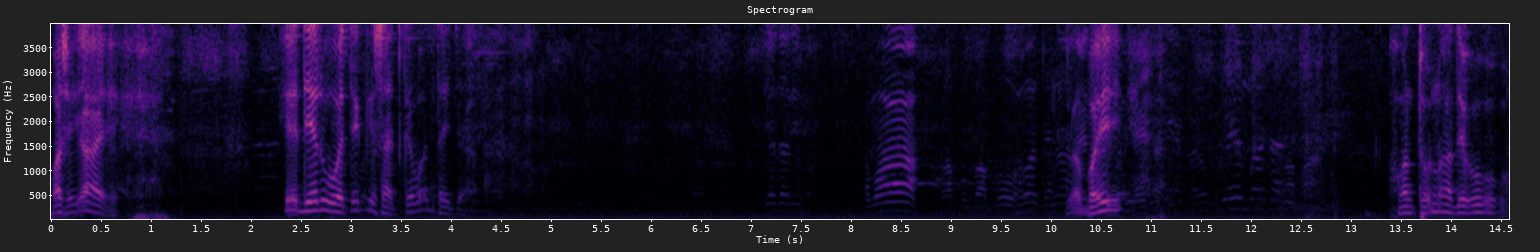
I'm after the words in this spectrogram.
પછી આય. એ દેરું હોય તે કી સાઈડ કે બંધ થઈ જાય. ભાઈ, હોંથો ના દેવું.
